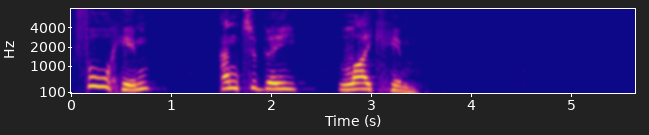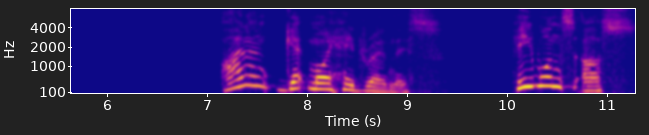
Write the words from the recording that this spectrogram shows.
for him and to be like him. I don't get my head round this. He wants us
